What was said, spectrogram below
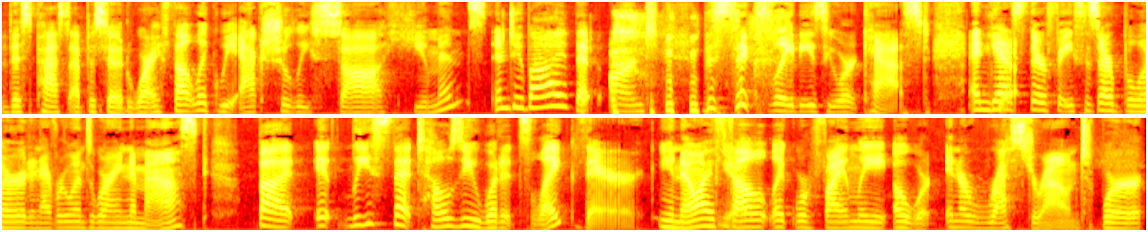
this past episode where I felt like we actually saw humans in Dubai that aren't the six ladies who are cast. And yes, Yeah. their faces are blurred and everyone's wearing a mask. But at least that tells you what it's like there. You know, I felt like we're finally, oh, we're in a restaurant. We're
